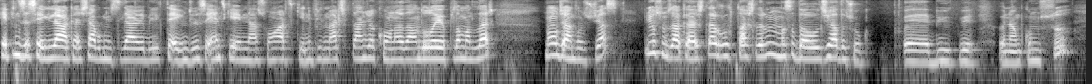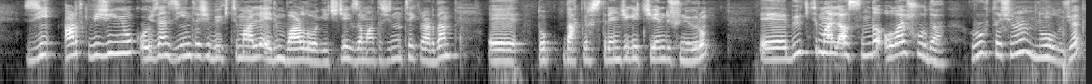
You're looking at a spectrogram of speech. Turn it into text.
Hepinize sevgili arkadaşlar. Bugün sizlerle birlikte Avengers Endgame'den sonra artık yeni filmler çıktı ancak koronadan dolayı yapılamadılar. Ne olacağını konuşacağız. Biliyorsunuz arkadaşlar ruh taşlarının nasıl dağılacağı da çok e, büyük bir önem konusu. Zi- artık Vision yok. O yüzden zihin taşı büyük ihtimalle Adam Warlock'a geçecek. Zaman taşının tekrardan e, Doc- Doctor Strange'e geçeceğini düşünüyorum. E, büyük ihtimalle aslında olay şurada. Ruh taşına ne olacak?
